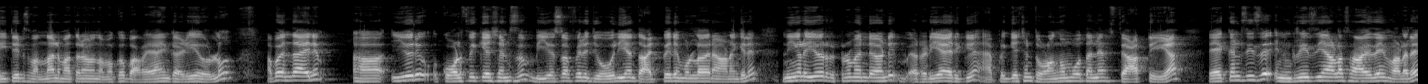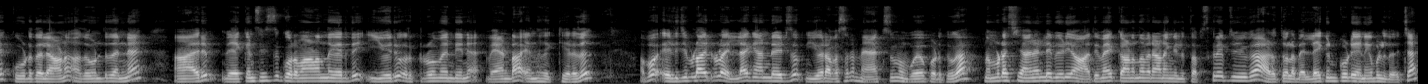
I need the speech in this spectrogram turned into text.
ഡീറ്റെയിൽസ് വന്നാൽ മാത്രമേ നമുക്ക് പറയാൻ കഴിയുള്ളൂ. അപ്പോൾ എന്തായാലും ഈ ഒരു ക്വാളിഫിക്കേഷൻസും ബി എസ് എഫിൽ ജോലി ചെയ്യാൻ താല്പര്യമുള്ളവരാണെങ്കിൽ നിങ്ങൾ ഈ ഒരു റിക്രൂട്ട്മെന്റ് വേണ്ടി റെഡി ആയിരിക്കുക. ആപ്ലിക്കേഷൻ തുടങ്ങുമ്പോൾ തന്നെ സ്റ്റാർട്ട് ചെയ്യുക. വേക്കൻസീസ് ഇൻക്രീസ് ചെയ്യാനുള്ള സാധ്യതയും വളരെ കൂടുതലാണ്. അതുകൊണ്ട് തന്നെ ആരും വേക്കൻസീസ് കുറവാണെന്ന് കരുതി ഈ ഒരു റിക്രൂട്ട്മെന്റിന് വേണ്ട എന്ന് വെക്കരുത്. അപ്പോൾ എലിജിബിൾ ആയിട്ടുള്ള എല്ലാ കാൻഡിഡേറ്റ്സും ഈ ഒരു അവസരം മാക്സിമം ഉപയോഗപ്പെടുത്തുക. നമ്മുടെ ചാനലിലെ വീഡിയോ ആദ്യമായി കാണുന്നവരാണെങ്കിൽ സബ്സ്ക്രൈബ് ചെയ്യുക. അടുത്തുള്ള ബെല്ലൈക്കൺ കൂടി എനേബിൾ ചെയ്ത് വെച്ചാൽ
